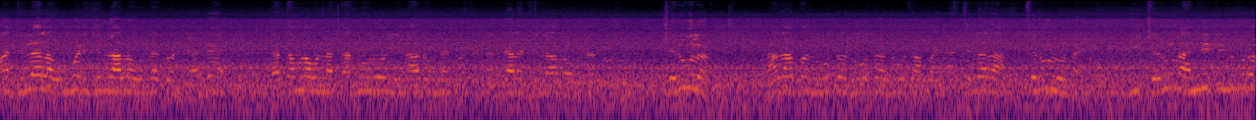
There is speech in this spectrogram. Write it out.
మా జిల్లాలో ఉమ్మడి జిల్లాలో ఉన్నటువంటి అంటే గతంలో ఉన్న కర్నూలు ఈనాడు ఉన్నటువంటి నంద్యాల జిల్లాలో ఉన్నటువంటి చెరువులను దాదాపు నూట నూట నూట పైన చిల్లర చెరువులు ఉన్నాయి. ఈ చెరువులు అన్నిటిని కూడా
